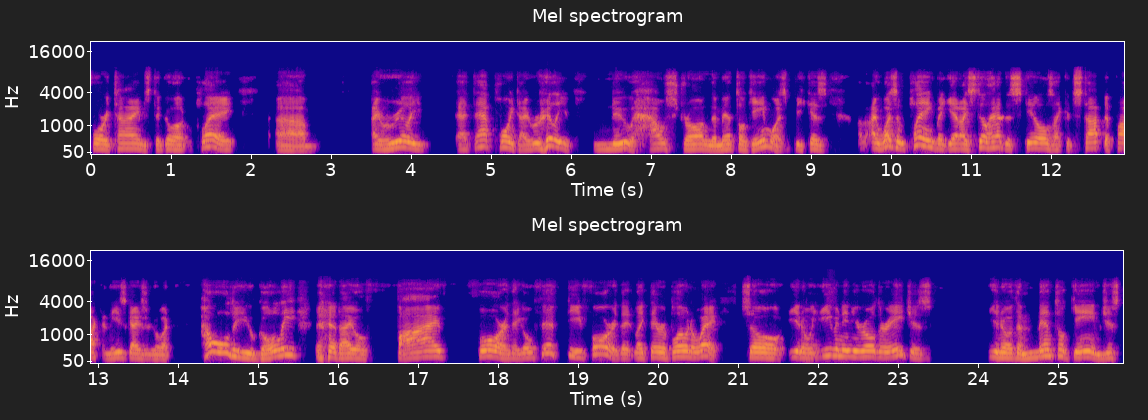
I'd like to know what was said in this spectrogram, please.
four times to go out and play. Um, I really, at that point, I really knew how strong the mental game was because I wasn't playing, but yet I still had the skills. I could stop the puck, and these guys are going, "How old are you, goalie?" And I go, five, four. And they go, 54. They, like they were blown away. So, you know, even in your older ages, you know, the mental game just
